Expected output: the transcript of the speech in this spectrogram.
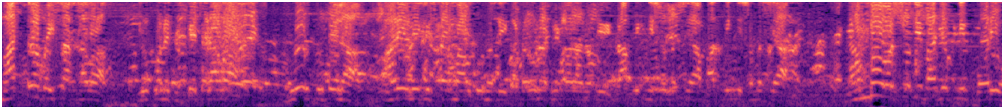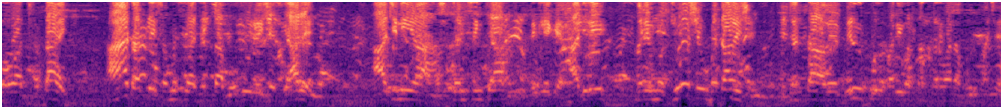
માત્ર પૈસા ખાવા, લોકોને ધક્કે ચડાવવા રોડ તૂટેલા, પાણી અનેક વિસ્તારમાં આવતું નથી, ગટરોના ઠેકાણા નથી, ટ્રાફિકની સમસ્યા, પાર્કિંગની સમસ્યા. લાંબા વર્ષોથી ભાજપની પોળી હોવા છતાંય આટ આટલી સમસ્યા જનતા ભોગવી રહી છે ત્યારે આજની આ જનસંખ્યા એટલે કે હાજરી અને એમનો જોશ એવું બતાવે છે કે જનતા હવે બિલકુલ પરિવર્તન કરવાના મૂડમાં છે.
